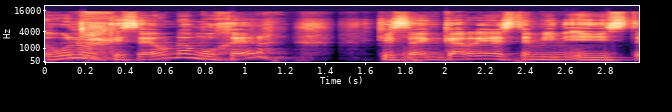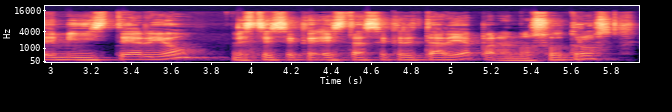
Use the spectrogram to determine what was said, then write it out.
uno que sea una mujer que se encargue de este, este ministerio, este, esta secretaria para nosotros,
